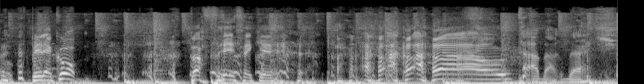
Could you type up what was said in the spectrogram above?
On va la courbe. Parfait, fait que... Tabarnak.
